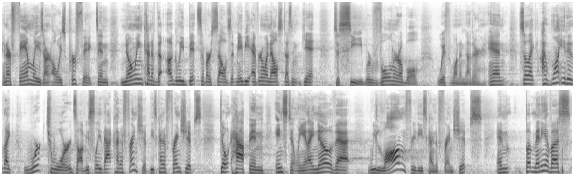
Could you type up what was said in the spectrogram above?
and our families aren't always perfect, and knowing kind of the ugly bits of ourselves that maybe everyone else doesn't get to see. We're vulnerable with one another. And so like I want you to like work towards obviously that kind of friendship. These kind of friendships don't happen instantly. And I know that we long for these kind of friendships and but many of us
